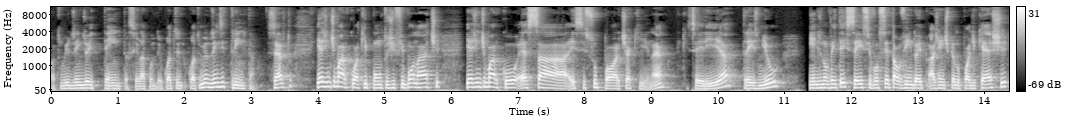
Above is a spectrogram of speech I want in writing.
4.280, sei lá quanto deu, 4.230, certo? E a gente marcou aqui pontos de Fibonacci e a gente marcou essa, esse suporte aqui, né? Que seria 3.596. Se você está ouvindo a gente pelo podcast,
